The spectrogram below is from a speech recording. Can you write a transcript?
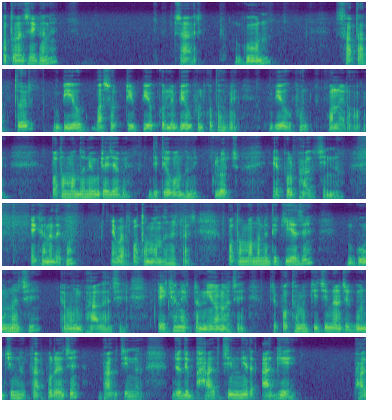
কত আছে এখানে? চার গুণ সাতাত্তর বিয়োগ বাষট্টি। বিয়োগ করলে বিয়োগফল কত হবে? বিয়োগফল পনেরো হবে। প্রথম বন্ধনী উঠে যাবে, দ্বিতীয় বন্ধনী ক্লোজ এরপর ভাগ চিহ্ন। এখানে দেখো, এবার প্রথম বন্ধনীর কাজ। প্রথম বন্ধনীতে কী আছে? গুণ আছে এবং ভাগ আছে। এইখানে একটা নিয়ম আছে যে প্রথমে কী চিহ্ন আছে? গুণ চিহ্ন, তারপরে আছে ভাগ চিহ্ন। যদি ভাগ চিহ্নের আগে ভাগ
